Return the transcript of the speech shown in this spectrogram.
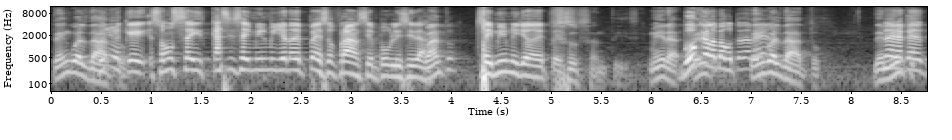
tengo el dato. Coño, que son seis, casi 6 mil millones de pesos, Francia, en publicidad. ¿Cuánto? 6 mil millones de pesos. Santísimo. Mira, Búscalo ten- para que ustedes tengo vean. el dato. De, mil- que-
